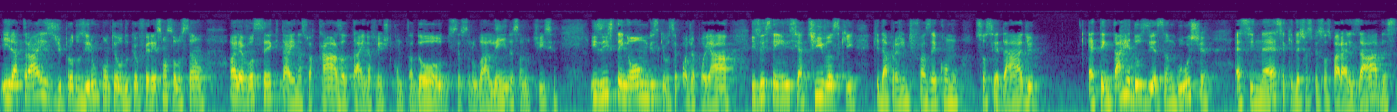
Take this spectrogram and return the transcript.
ir atrás de produzir um conteúdo que ofereça uma solução. Olha, você que está aí na sua casa, ou está aí na frente do computador, ou do seu celular, lendo essa notícia, existem ONGs que você pode apoiar, existem iniciativas que, que dá para a gente fazer como sociedade. É tentar reduzir essa angústia essa inércia que deixa as pessoas paralisadas,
